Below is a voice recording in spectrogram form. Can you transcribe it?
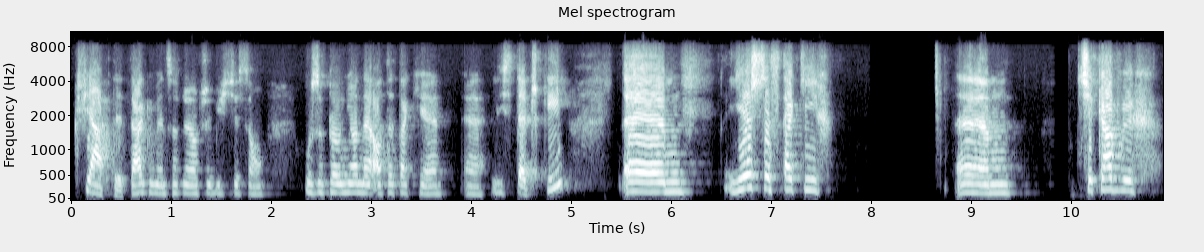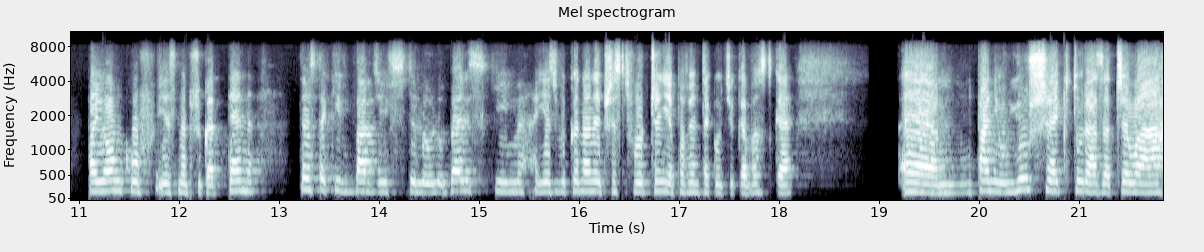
kwiaty, tak? Więc one oczywiście są uzupełnione o te takie e, listeczki. Jeszcze z takich ciekawych pająków jest na przykład ten. To jest taki bardziej w stylu lubelskim. Jest wykonany przez twórczynię, powiem taką ciekawostkę, panią Juszę, która zaczęła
